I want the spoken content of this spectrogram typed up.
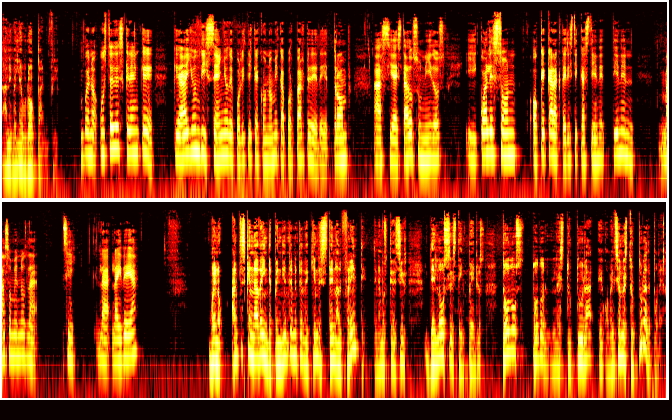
a nivel de Europa, en fin. Bueno, ¿ustedes creen que, que hay un diseño de política económica por parte de, de Trump hacia Estados Unidos y cuáles son o qué características tiene? ¿Tienen más o menos la, sí, la, la idea? Bueno, antes que nada, independientemente de quienes estén al frente, tenemos que decir, de los este, imperios, todos, toda la estructura eh, obedece a una estructura de poder.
